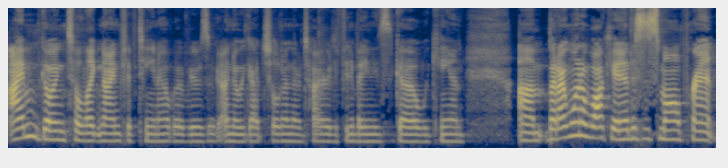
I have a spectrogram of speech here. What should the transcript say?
I'm going till like 9:15. I hope. I know we got children; they're tired. If anybody needs to go, we can. Um, but I want to walk you. I know this is small print,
